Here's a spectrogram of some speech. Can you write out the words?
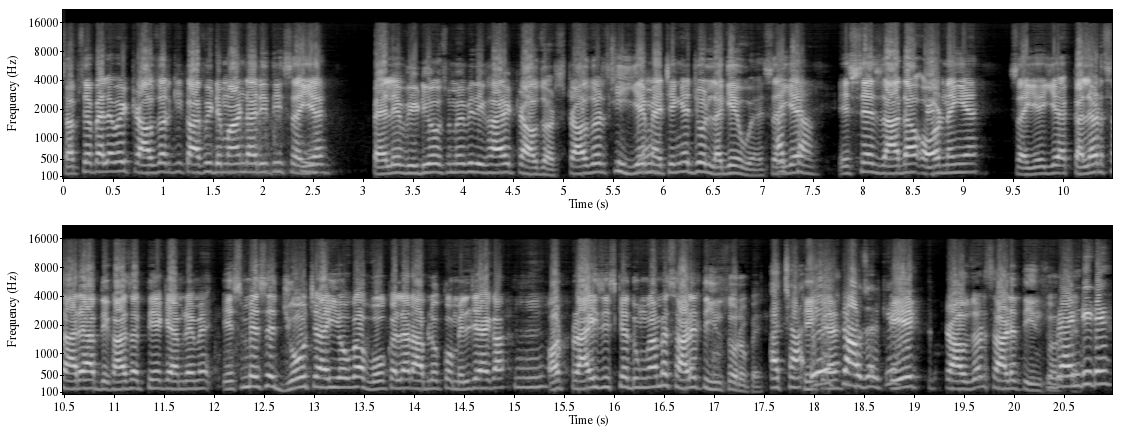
सबसे पहले भाई ट्राउज़र की काफ़ी डिमांड आ रही थी सही है। पहले वीडियोस में भी दिखाया ट्राउजर्स। ट्राउजर्स की ये मैचिंग है जो लगे हुए हैं सही अच्छा। है इससे ज़्यादा और नहीं है सही है। ये कलर सारे आप दिखा सकते हैं कैमरे में। इसमें से जो चाहिए होगा वो कलर आप लोग को मिल जाएगा। और प्राइस इसके दूँगा मैं साढ़े तीन सौ रुपये अच्छा ठीक एक है। ट्राउज़र के? एक ट्राउज़र साढ़े तीन सौ ब्रांडेड है?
